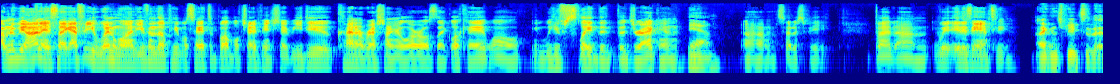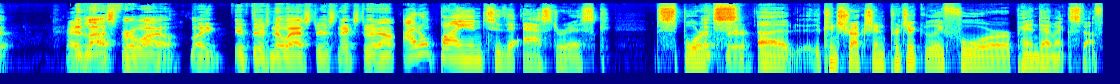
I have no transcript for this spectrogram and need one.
I'm gonna be honest. Like after you win one, even though people say it's a bubble championship, you do kind of rest on your laurels. Like, okay, well, we've slayed the, the dragon, yeah, um, so to speak. But um, it is anti. I can speak to that. Right. It lasts for a while. Like if there's no asterisk next to it, I don't, I don't buy into the asterisk sports uh, construction, particularly for pandemic stuff,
